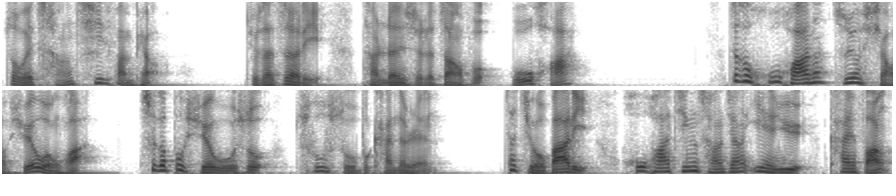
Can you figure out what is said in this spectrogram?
作为长期饭票。就在这里，她认识了丈夫胡华。这个胡华呢，只有小学文化，是个不学无术、粗俗不堪的人。在酒吧里，胡华经常将艳遇、开房，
